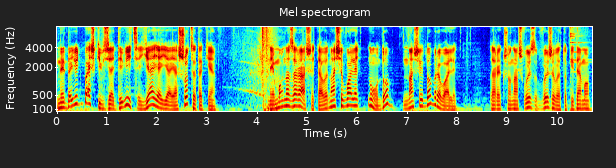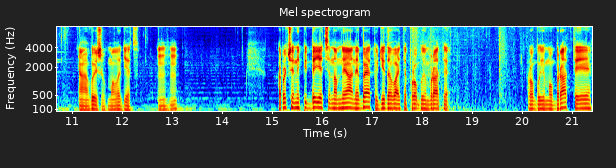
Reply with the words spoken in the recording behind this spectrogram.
Не дають бешки взяти, дивіться, яй-яй-яй, а що це таке? Не можна зарашить, але наші валять, ну, доб... наші добре валять. Зараз, якщо наш виз... виживе, то підемо. А, вижив, молодець. Угу. Коротше, не піддається нам не А, не Б, тоді давайте пробуємо брати. Пробуємо брати.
